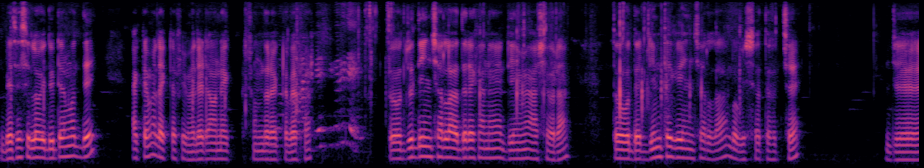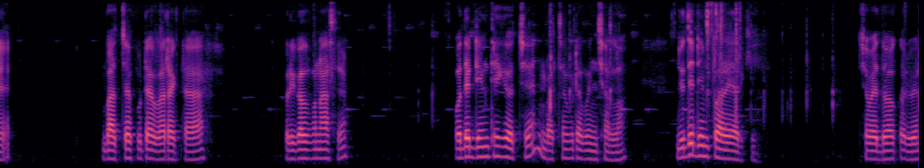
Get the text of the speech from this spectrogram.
বেঁচে ছিল ওই দুইটার মধ্যেই, একটা মেল একটা ফিমেল এটা অনেক সুন্দর একটা ব্যাপার। তো যদি ইনশাল্লাহ ওদের এখানে ডিমে আসে ওরা, তো ওদের ডিম থেকে ইনশাল্লাহ ভবিষ্যতে হচ্ছে যে বাচ্চা ফুটাবার একটা পরিকল্পনা আছে। ওদের ডিম থেকে হচ্ছে বাচ্চা ফুটাবো ইনশাল্লাহ। যদি ডিম পারে আর কি, সবাই দোয়া করবেন।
